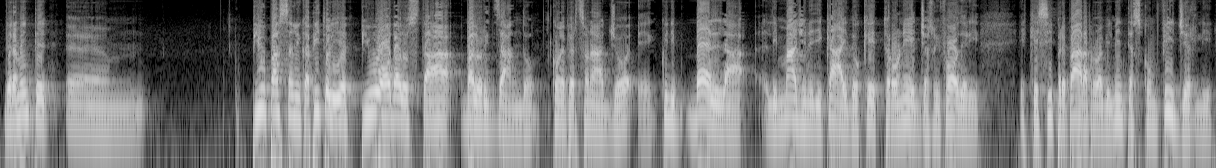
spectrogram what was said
veramente ehm, più passano i capitoli e più Oda lo sta valorizzando come personaggio e quindi bella l'immagine di Kaido che troneggia sui foderi e che si prepara probabilmente a sconfiggerli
